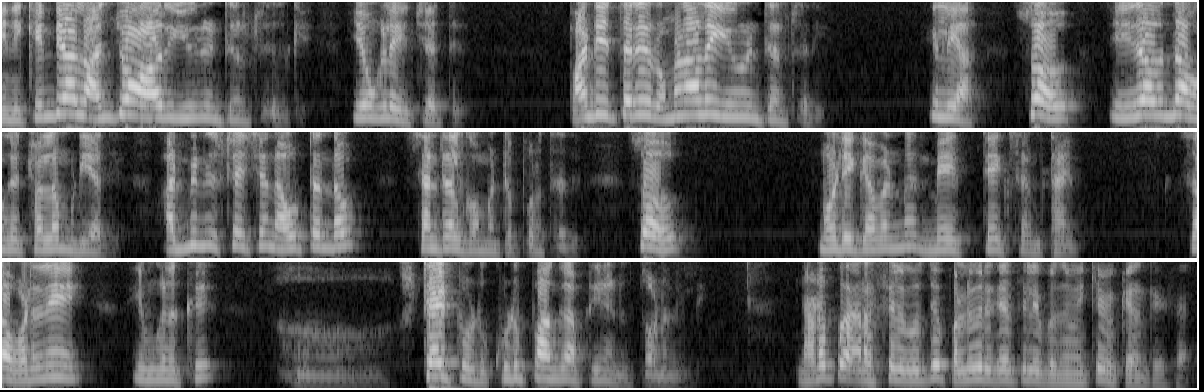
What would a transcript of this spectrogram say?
இன்னைக்கு இந்தியாவில் அஞ்சோ ஆறு யூனியன் டெரிட்டரி இருக்குது இவங்களையும் சேர்த்து. பாண்டிச்சேரி ரொம்ப நாளே யூனியன் டெரிட்டரி இல்லையா? ஸோ இதை வந்து அவங்க சொல்ல முடியாது. Administration out and out central கவர்மெண்ட்டை பொறுத்தது. So Modi government may take some time so உடனே இவங்களுக்கு ஸ்டேட்டோடு கொடுப்பாங்க அப்படின்னு எனக்கு தோணவில்லை. நடப்பு அரசியல் குறித்து பல்வேறு கருத்தில் இப்போ மிக்க மிக்க நன்றி சார்.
